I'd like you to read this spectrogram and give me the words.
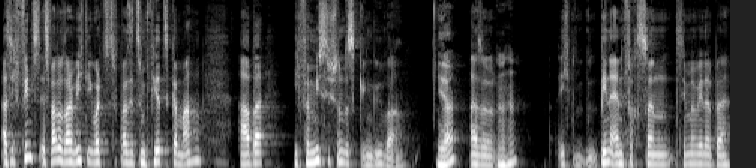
also ich finde es war total wichtig, ich wollte es quasi zum 40er machen, aber ich vermisse schon das Gegenüber. Ja? Also Mhm. ich bin einfach so ein, sind wir wieder bei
